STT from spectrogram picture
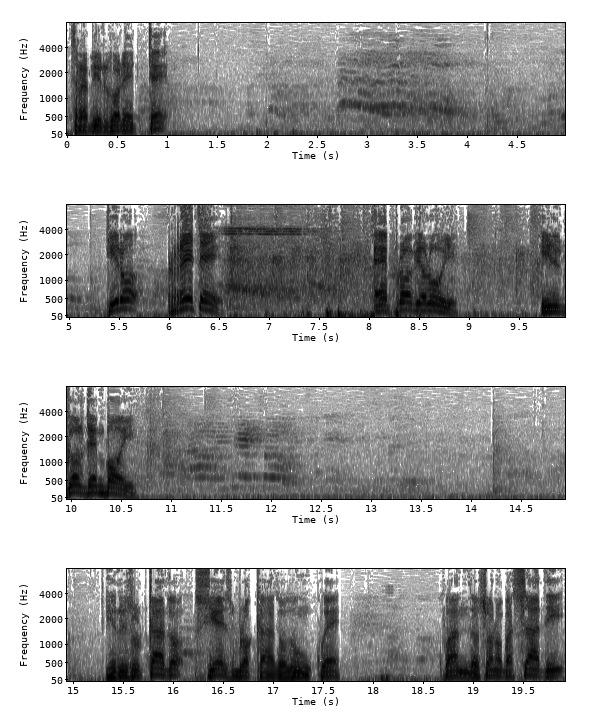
Tra virgolette. Tiro rete. È proprio lui il golden boy il risultato si è sbloccato dunque quando sono passati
